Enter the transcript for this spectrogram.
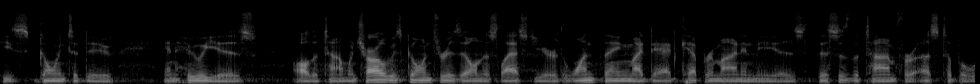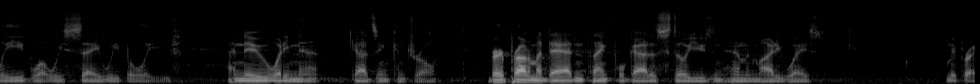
he's going to do, and who he is all the time. When Charlie was going through his illness last year, the one thing my dad kept reminding me is this is the time for us to believe what we say we believe. I knew what he meant. God's in control. Very proud of my dad and thankful God is still using him in mighty ways. Let me pray.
